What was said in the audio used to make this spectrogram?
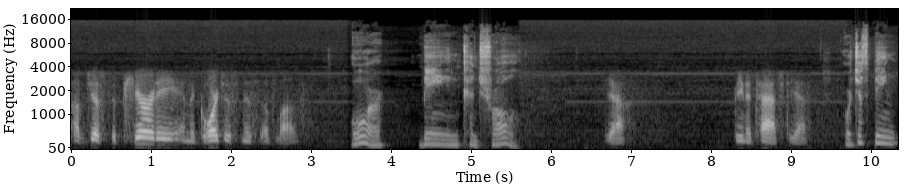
of just the purity and the gorgeousness of love. Or being in control, Yeah. Being attached, yes. Or just being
